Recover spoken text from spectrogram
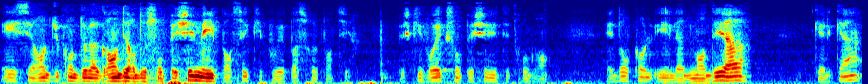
et il s'est rendu compte de la grandeur de son péché, mais il pensait qu'il ne pouvait pas se repentir, puisqu'il voyait que son péché était trop grand. Et donc il a demandé à quelqu'un,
